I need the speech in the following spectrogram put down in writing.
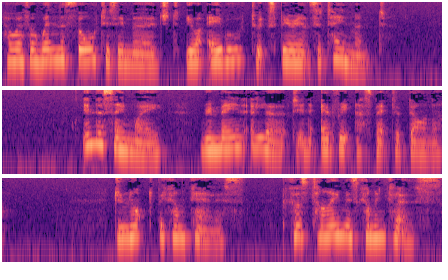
However, when the thought is emerged, you are able to experience attainment. In the same way, remain alert in every aspect of dana. Do not become careless, because time is coming close.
